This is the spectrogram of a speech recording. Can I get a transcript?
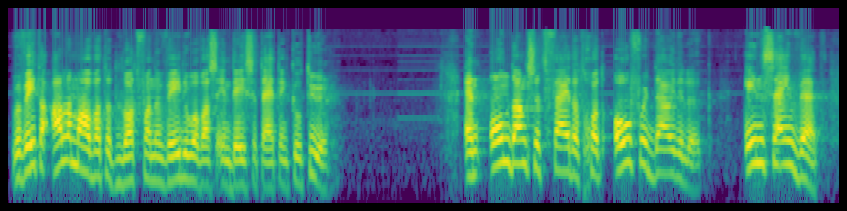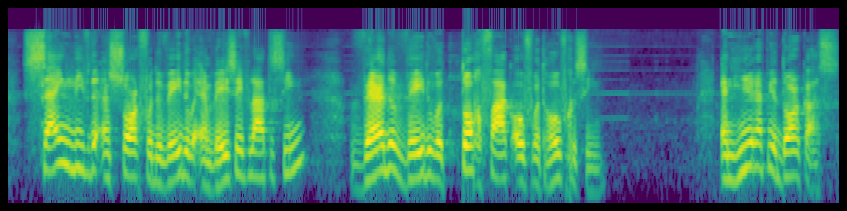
We weten allemaal wat het lot van een weduwe was in deze tijd en cultuur. En ondanks het feit dat God overduidelijk in zijn wet zijn liefde en zorg voor de weduwe en wees heeft laten zien, werden weduwen toch vaak over het hoofd gezien. En hier heb je Dorcas,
